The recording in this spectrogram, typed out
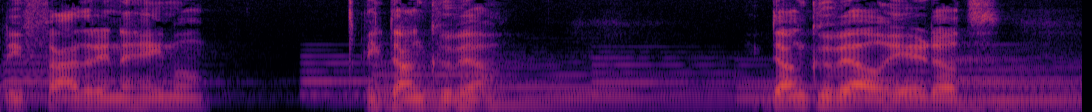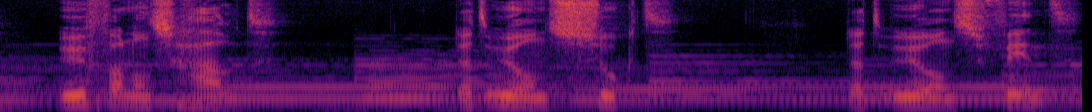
Lief Vader in de hemel, ik dank u wel. Ik dank u wel, Heer, dat u van ons houdt. Dat u ons zoekt. Dat u ons vindt.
